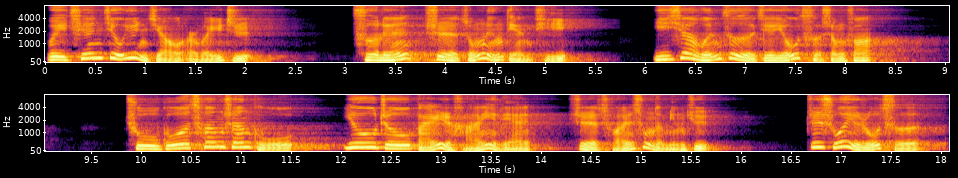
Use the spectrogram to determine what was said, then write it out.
为迁就运脚而为之。此联是总领点题，以下文字皆由此生发。楚国苍山谷，幽州白日寒一联。是传颂的名句。之所以如此，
